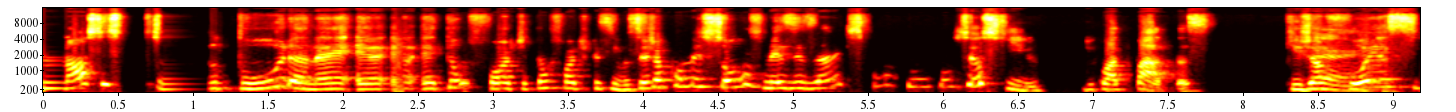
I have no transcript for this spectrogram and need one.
nossa estrutura, né, é, é, é tão forte, é tão forte que assim, você já começou uns meses antes com, com, com seus filhos, de quatro patas, que já É. foi assim,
